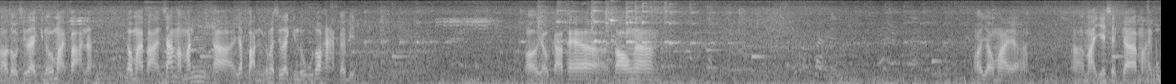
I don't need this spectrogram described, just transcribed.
嗰度小弟见到卖饭啊，呢度卖饭三万蚊啊一份，咁啊小弟见到好多客嗰边。 có dầu cà phê à, con có à. ờ, dầu mài à, à mài dễ ca mài bún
